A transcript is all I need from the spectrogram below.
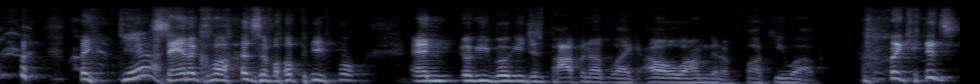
like yeah Santa Claus of all people, and Oogie Boogie just popping up like, "Oh, I'm gonna fuck you up." like it's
